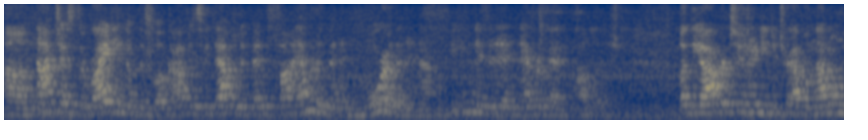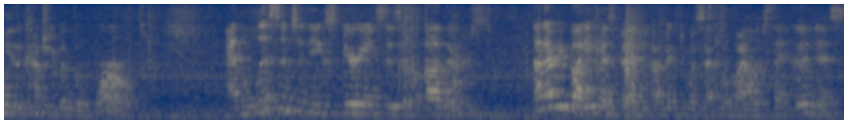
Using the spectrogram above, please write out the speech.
Um, not just the writing of the book, obviously that would have been fine, that would have been more than enough, even if it had never been published. But the opportunity to travel not only the country but the world and listen to the experiences of others. Not everybody has been a victim of sexual violence, thank goodness,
